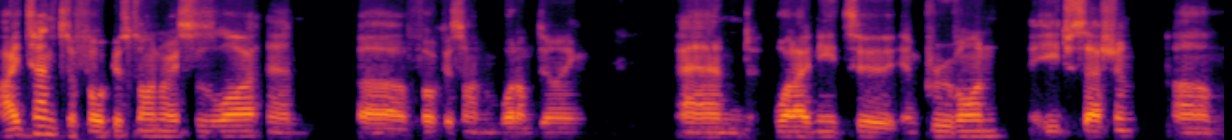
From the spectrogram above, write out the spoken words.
I tend to focus on races a lot and uh, focus on what I'm doing and what I need to improve on each session, um,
